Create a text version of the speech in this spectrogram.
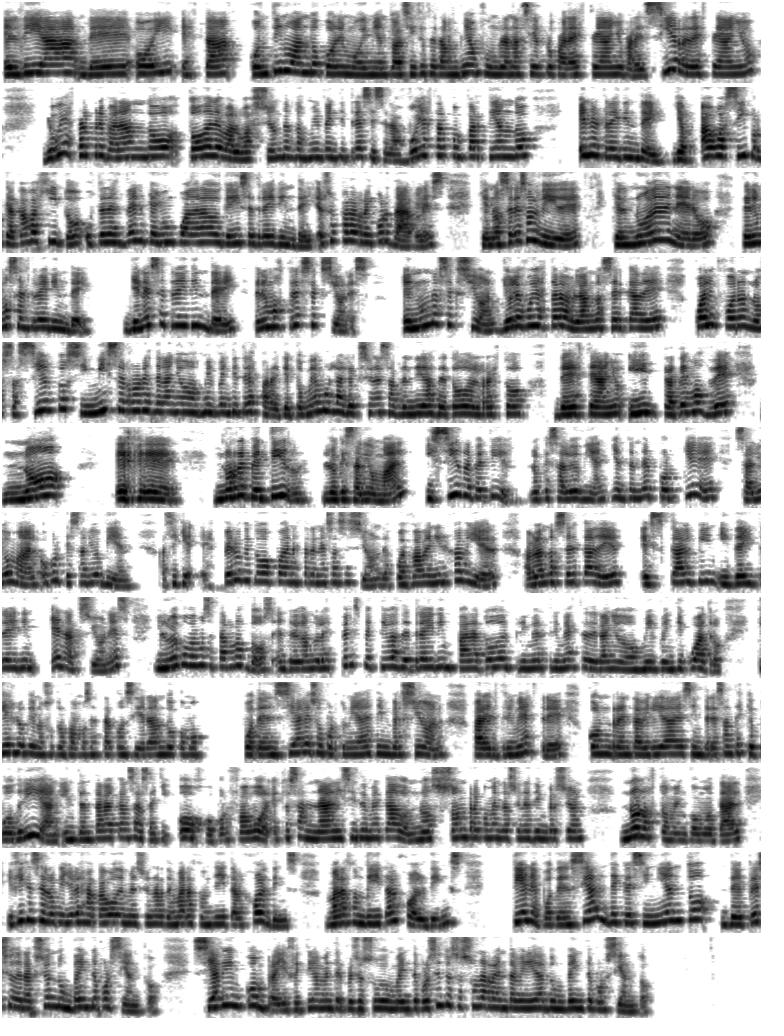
el día de hoy está continuando con el movimiento alcista. Este también fue un gran acierto para este año, para el cierre de este año. Yo voy a estar preparando toda la evaluación del 2023 y se las voy a estar compartiendo en el Trading Day. Y hago así porque acá abajito ustedes ven que hay un cuadrado que dice Trading Day. Eso es para recordarles que no se les olvide que el 9 de enero tenemos el Trading Day. Y en ese Trading Day tenemos tres secciones. En una sección yo les voy a estar hablando acerca de cuáles fueron los aciertos y mis errores del año 2023 para que tomemos las lecciones aprendidas de todo el resto de este año y tratemos de no... Eh, no repetir lo que salió mal y sí repetir lo que salió bien y entender por qué salió mal o por qué salió bien. Así que espero que todos puedan estar en esa sesión. Después va a venir Javier hablando acerca de scalping y day trading en acciones y luego vamos a estar los dos entregándoles perspectivas de trading para todo el primer trimestre del año 2024, que es lo que nosotros vamos a estar considerando como potenciales oportunidades de inversión para el trimestre con rentabilidades interesantes que podrían intentar alcanzarse aquí. Ojo, por favor, esto es análisis de mercado, no son recomendaciones de inversión, no los tomen como tal. Y fíjense lo que yo les acabo de mencionar de Marathon Digital Holdings. Marathon Digital Holdings tiene potencial de crecimiento de precio de la acción de un 20%. Si alguien compra y efectivamente el precio sube un 20%, eso es una rentabilidad de un 20%.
